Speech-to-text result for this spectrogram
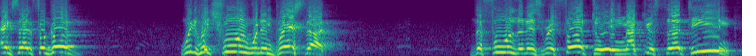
Exile for good. Which fool would embrace that? the fool that is referred to in Matthew 13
